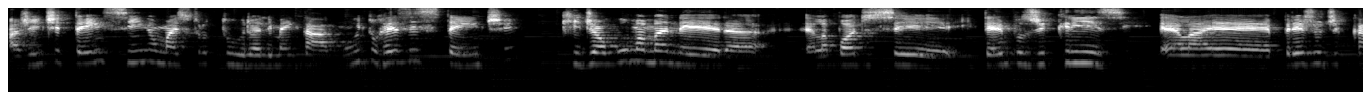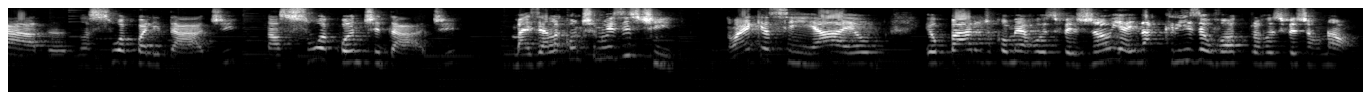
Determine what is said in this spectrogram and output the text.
a gente tem sim uma estrutura alimentar muito resistente, que de alguma maneira ela pode ser, em tempos de crise, ela é prejudicada na sua qualidade, na sua quantidade, mas ela continua existindo. Não é que assim, ah, eu, eu paro de comer arroz e feijão e aí na crise eu volto para arroz e feijão. Não.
